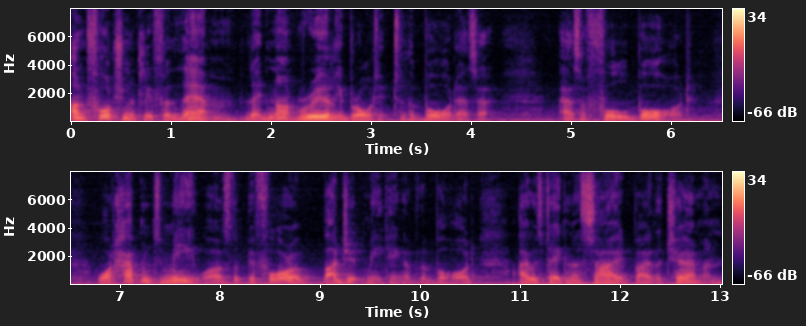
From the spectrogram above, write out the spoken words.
unfortunately for them, they'd not really brought it to the board as a, as a full board. What happened to me was that before a budget meeting of the board, I was taken aside by the chairman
